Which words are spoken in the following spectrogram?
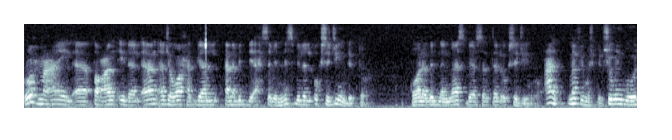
روح معي الآن طبعا إذا الآن أجا واحد قال أنا بدي أحسب النسبة للأكسجين دكتور. هون بدنا ال mass percent للأكسجين، عاد ما في مشكلة، شو بنقول؟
